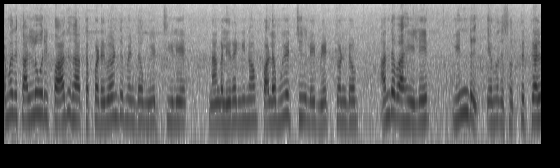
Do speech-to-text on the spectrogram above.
எமது கல்லூரி பாதுகாக்கப்பட வேண்டும் என்ற முயற்சியிலே நாங்கள் இறங்கினோம். பல முயற்சிகளை மேற்கொண்டோம். அந்த வகையிலே இன்று எமது சொத்துக்கள்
